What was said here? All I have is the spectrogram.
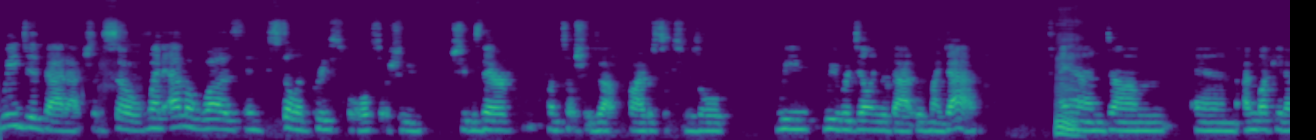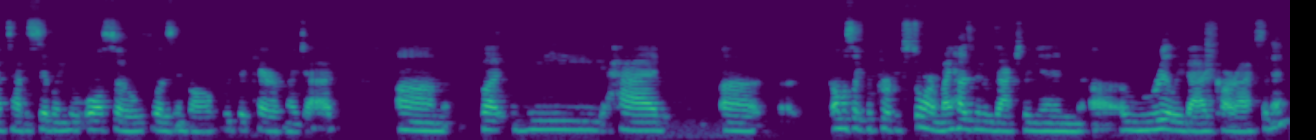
we did that actually. So when Emma was in, still in preschool, so she she was there until she was about five or six years old. We we were dealing with that with my dad, Hmm. and um and I'm lucky enough to have a sibling who also was involved with the care of my dad. Um, but we had uh, almost like the perfect storm. My husband was actually in uh, a really bad car accident.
